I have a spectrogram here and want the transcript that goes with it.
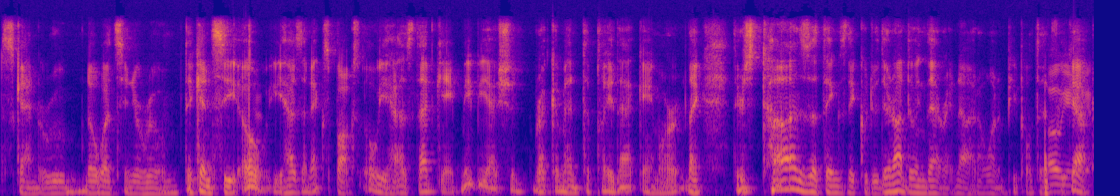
scan the room, know what's in your room. They can see, oh, he has an Xbox. Oh, he has that game. Maybe I should recommend to play that game. Or like, there's tons of things they could do. They're not doing that right now. I don't want people to oh, forget. Yeah.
